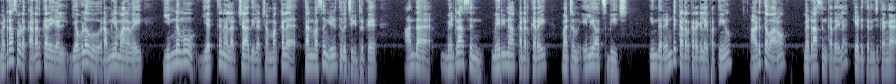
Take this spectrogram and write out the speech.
மெட்ராஸோட கடற்கரைகள் எவ்வளவு ரம்யமானவை இன்னமும் எத்தனை லட்சாதி லட்சம் மக்களை தன் வசம் இழுத்து வச்சுக்கிட்டு இருக்கு? அந்த மெட்ராஸின் மெரினா கடற்கரை மற்றும் எலியாட்ஸ் பீச். இந்த ரெண்டு கடற்கரைகளை பற்றியும் அடுத்த வாரம் மெட்ராஸின் கதையில கேட்டு தெரிஞ்சுக்கங்க.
